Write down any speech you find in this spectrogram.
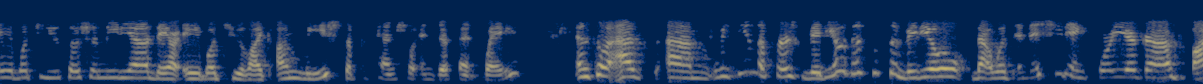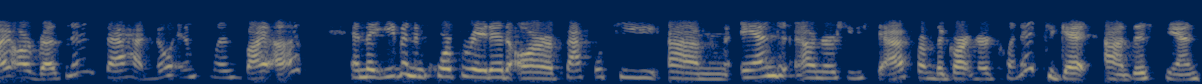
able to use social media, they are able to like unleash the potential in different ways. And so as um, we see in the first video, this was a video that was initiated year grounds by our residents that had no influence by us. And they even incorporated our faculty um, and our nursing staff from the Gardner Clinic to get uh, this dance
